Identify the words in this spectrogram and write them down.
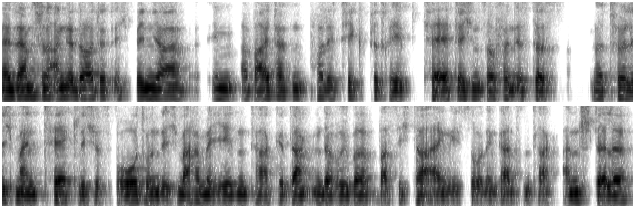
Na, Sie haben es schon angedeutet, ich bin ja im erweiterten Politikbetrieb tätig. Insofern ist das natürlich mein tägliches Brot und ich mache mir jeden Tag Gedanken darüber, was ich da eigentlich so den ganzen Tag anstelle.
